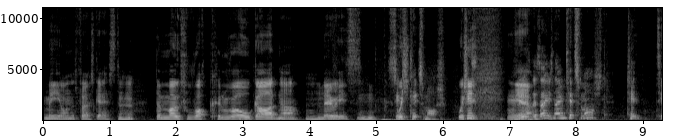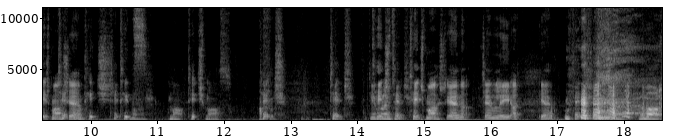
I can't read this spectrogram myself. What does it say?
me on as first guest. Mhm. The most rock and roll gardener there is. Mm-hmm. Since Which- Titsmarsh. which is yeah, Is that his name? Titsmarsh? Tit, Titchmarsh. Tit- Yeah, Titch. Titchmarsh. Tits. Titchmarsh. Titch, Titch. Do you call him Titch, Titch? Titchmarsh. Yeah, not generally. I, yeah. Titch. the marsh.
